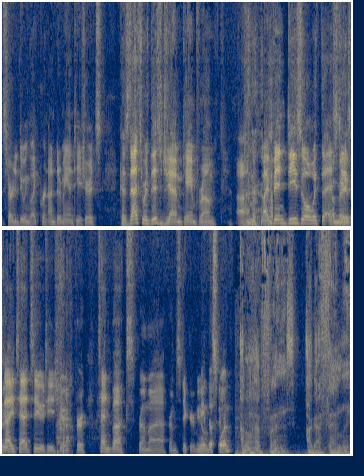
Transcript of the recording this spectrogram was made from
started doing like print on demand T-shirts? Because that's where this gem came from. Um, my Vin Diesel with the SJ Amazing. Guy tattoo T-shirt for ten bucks from uh from Sticker You Mule. mean this So- one? I don't have friends. I got family.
